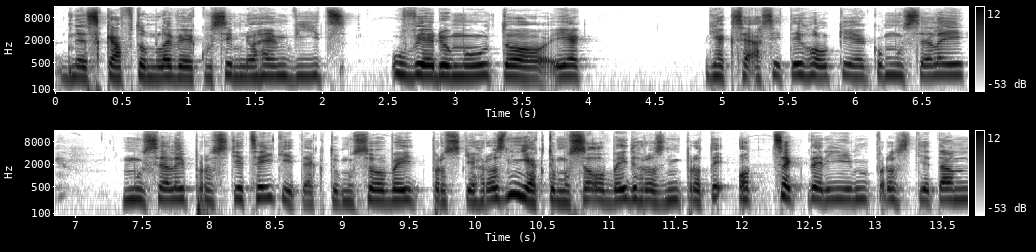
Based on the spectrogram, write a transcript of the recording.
Dneska v tomhle věku si mnohem víc uvědomu to, jak jak se asi ty holky jako musely museli prostě cítit, jak to muselo být prostě hrozný, jak to muselo být hrozný pro ty otce, kterým prostě tam uh,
